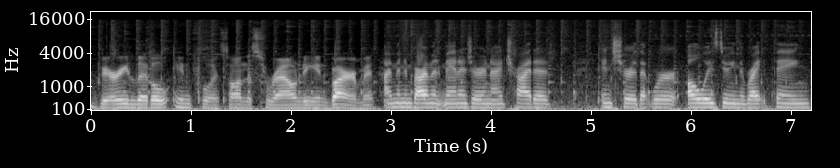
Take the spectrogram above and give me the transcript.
very little influence on the surrounding environment. I'm an environment manager and I try to ensure that we're always doing the right thing.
